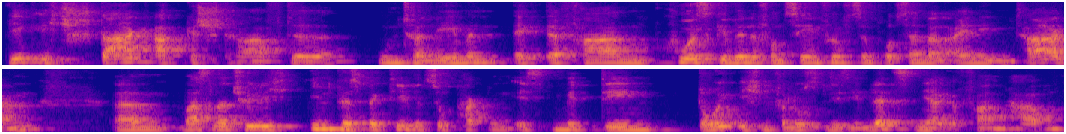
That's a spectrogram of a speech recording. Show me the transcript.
wirklich stark abgestrafte Unternehmen erfahren Kursgewinne von 10, 15 Prozent an einigen Tagen, ähm, was natürlich in Perspektive zu packen ist mit den deutlichen Verlusten, die sie im letzten Jahr gefahren haben.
